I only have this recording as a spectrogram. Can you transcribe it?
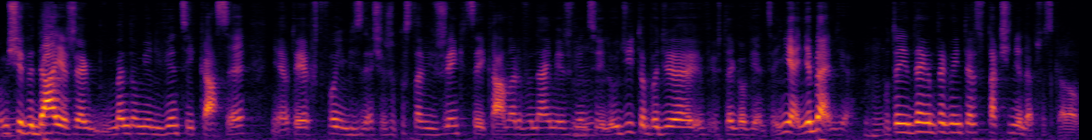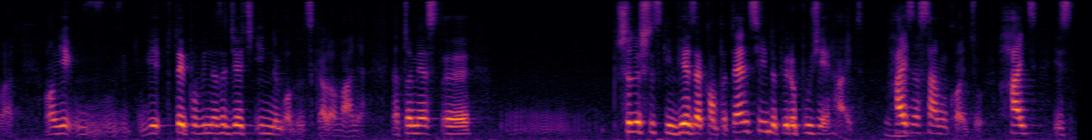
Bo mi się wydaje, że jak będą mieli więcej kasy, nie wiem, to jak w Twoim biznesie, że postawisz więcej kamer, wynajmiesz Mhm. więcej ludzi, to będzie tego więcej. Nie, nie będzie, Mhm. bo tego, tego interesu tak się nie da przeskalować. Oni, w- tutaj powinien zadziałać inny model skalowania. Natomiast y, przede wszystkim wiedza, kompetencji, dopiero później hajc. Hajc na samym końcu. Hajc jest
